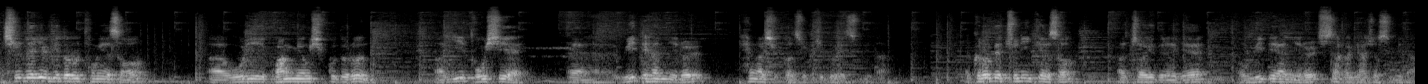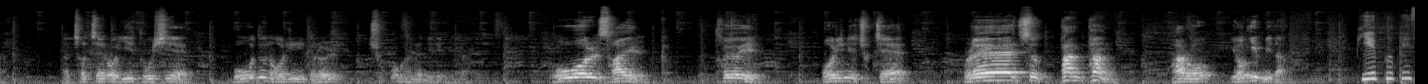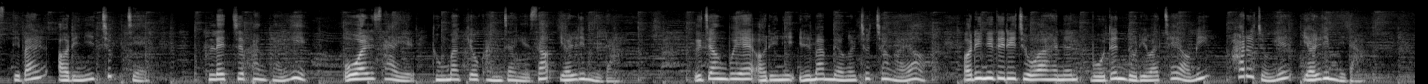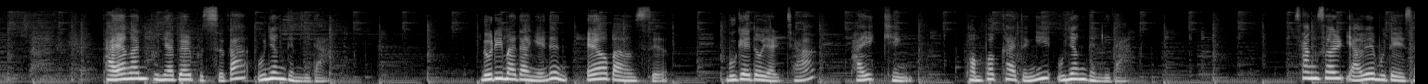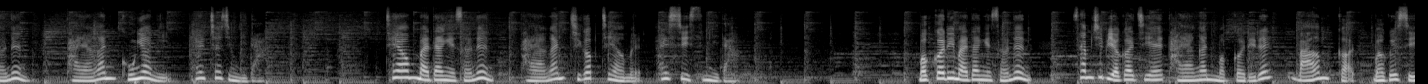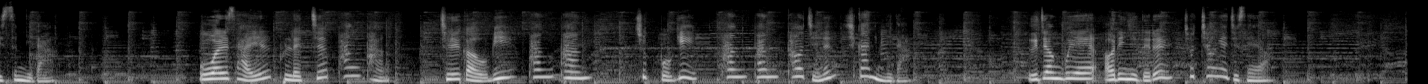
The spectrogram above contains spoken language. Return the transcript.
700일 기도를 통해서 아, 우리 광명 식구들은 아, 이 도시에 에, 위대한 일을 행하실 것을 기도했습니다. 그런데 주님께서 아, 저희들에게 어, 위대한 일을 시작하게 하셨습니다. 아, 첫째로 이 도시의 모든 어린이들을 축복하는 일입니다. 5월 4일 토요일 어린이 축제 블레츠 팡팡 바로 여기입니다. BF 페스티벌 어린이 축제 블레츠 팡팡이 5월 4일 동막교 광장에서 열립니다. 의정부의 어린이 1만 명을 초청하여 어린이들이 좋아하는 모든 놀이와 체험이 하루 종일 열립니다. 다양한 분야별 부스가 운영됩니다. 놀이마당에는 에어바운스, 무게도 열차, 바이킹, 범퍼카 등이 운영됩니다. 상설 야외 무대에서는 다양한 공연이 펼쳐집니다. 체험 마당에서는 다양한 직업 체험을 할 수 있습니다. 먹거리 마당에서는 30여 가지의 다양한 먹거리를 마음껏 먹을 수 있습니다. 5월 4일 블레츠 팡팡 즐거움이 팡팡 축복이 팡팡 터지는 시간입니다. 의정부의 어린이들을 초청해 주세요.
